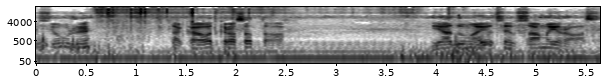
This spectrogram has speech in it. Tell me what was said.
ось вже така от красота. Я думаю, це в самий раз.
